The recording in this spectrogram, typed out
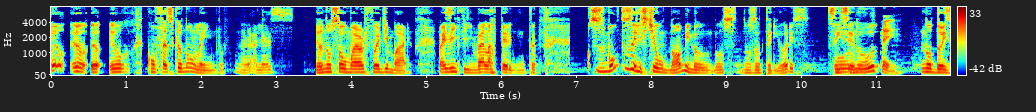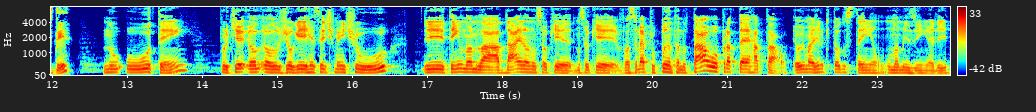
Eu, eu, eu, eu confesso que eu não lembro. Aliás, eu não sou o maior fã de Mario. Mas enfim, vai lá a pergunta. Os mundos eles tinham nome no- nos, nos anteriores? Sem O- ser no no, U tem. 2D? No U tem, porque eu, eu joguei recentemente o U e tem o nome lá, a Dino, não sei o que, não sei o que. Você vai pro pântano tal ou pra terra tal? Eu imagino que todos tenham um nomezinho ali,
